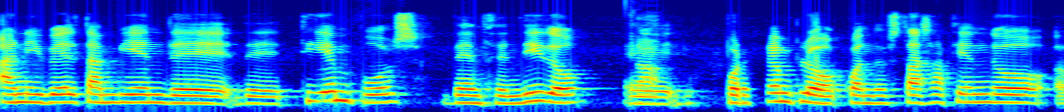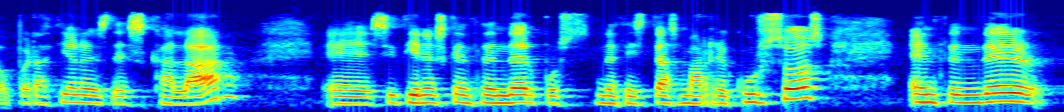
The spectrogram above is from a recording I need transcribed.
A nivel también de, tiempos de encendido, eh, por ejemplo, cuando estás haciendo operaciones de escalar, eh, si tienes que encender, pues necesitas más recursos. Encender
